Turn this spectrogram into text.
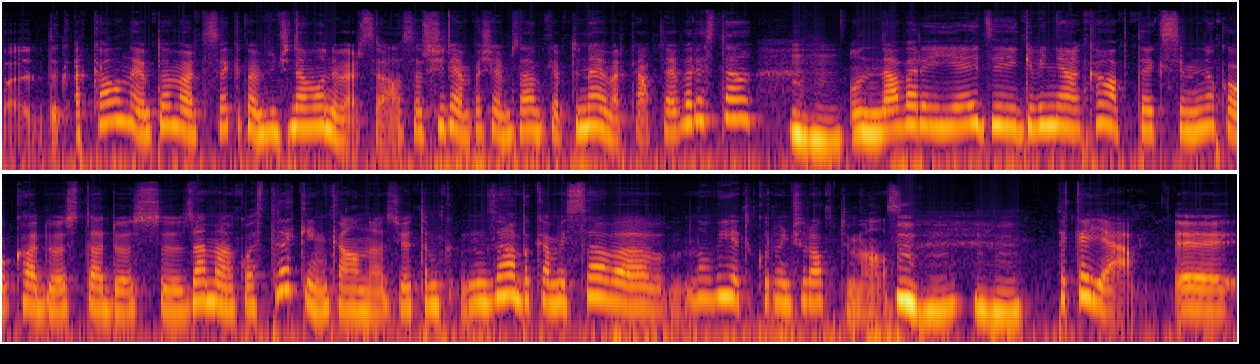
ar kalniem tomēr tas ekipējums nav universāls. Ar šiem pašiem zābakiem tu nevari kāpt Everestā, mm -hmm. un nav arī jēdzīgi viņā kāpt, teiksim, nu, kaut kādos tādos zemākos trekking kalnos, jo tam zābakam ir sava nu, vieta, kur viņš ir optimāls. Mm -hmm, mm -hmm. Tā kā jā. Uh,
